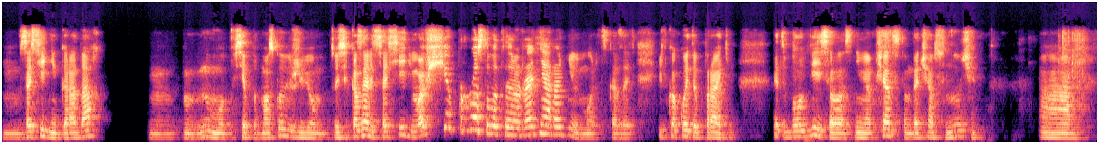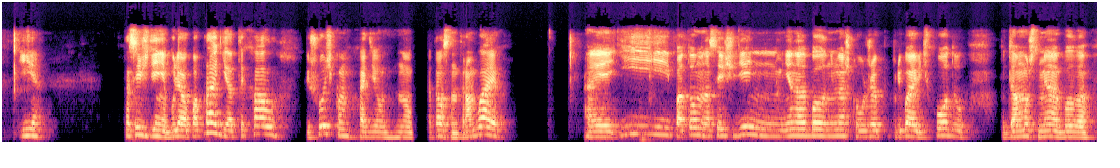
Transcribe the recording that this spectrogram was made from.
в соседних городах ну, мы все в Подмосковье живем, то есть оказались соседями, вообще просто вот родня родней, можно сказать, и в какой-то Праге. Это было весело с ними общаться там до часу ночи. А, и на следующий день я гулял по Праге, отдыхал, пешочком ходил, но катался на трамваях. Э, и потом на следующий день мне надо было немножко уже прибавить ходу, потому что мне надо было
